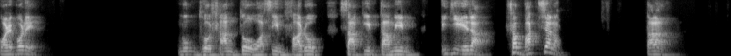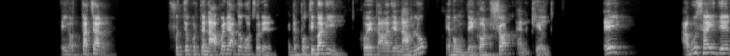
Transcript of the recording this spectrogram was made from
পরে, পরে মুগ্ধ, শান্ত, ওয়াসিম, ফারুক, সাকিব, তামিম এই যে এরা সব বাচ্চারা তারা এই অত্যাচার সহ্য করতে না পারে এত বছরের একটা প্রতিবাদী হয়ে তারা যে নামলো এবং they got shot and killed. এই আবু সাইদের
